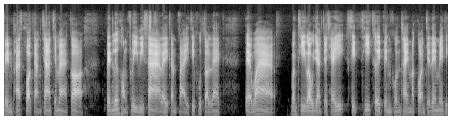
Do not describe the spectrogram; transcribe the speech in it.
เป็นพาสปอร์ตต่างชาติใช่ไหมก็ เป็นเรื่องของฟรีวีซ่าอะไรกันไปที่พูดตอนแรก แต่ว่าบางทีเราอยากจะใช้สิทธิ์ที่เคยเป็นคนไทยมาก่อนจะได้ไม่ได้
